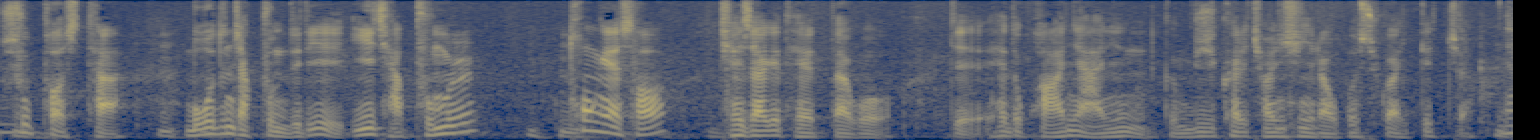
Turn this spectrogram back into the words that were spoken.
슈퍼스타 모든 작품들이 이 작품을 통해서 제작이 되었다고 이제 해도 과언이 아닌 그 뮤지컬의 전신이라고 볼 수가 있겠죠. 네.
